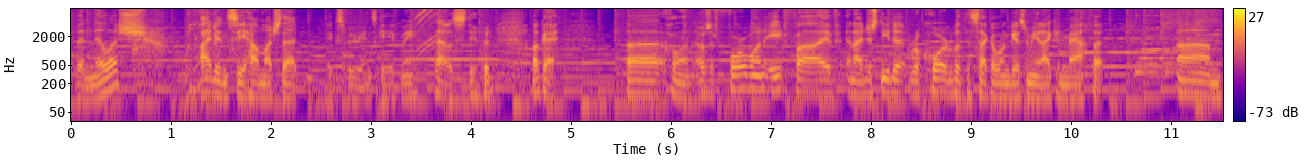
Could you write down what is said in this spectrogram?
Vanillish? I didn't see how much that experience gave me. That was stupid. Okay. Uh, hold on. I was at 4185, and I just need to record what the second one gives me, and I can math it. Um,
